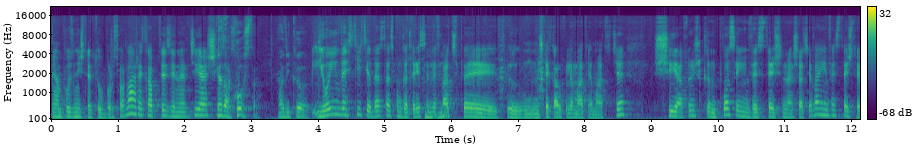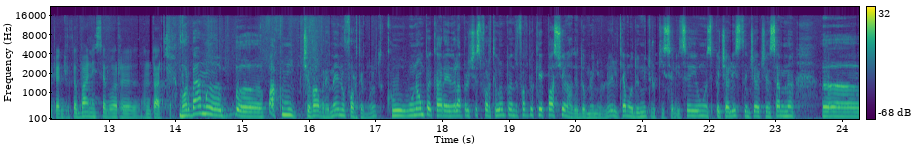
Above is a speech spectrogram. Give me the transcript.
Mi-am pus niște tuburi solare, captez energia și... Da, da, costă. Adică... E o investiție, de asta spun că trebuie să uh-huh. le mhm. faci pe uh, niște calcule matematice și atunci când poți să investești în așa ceva, investește, pentru că banii se vor uh, întoarce. Vorbeam uh, uh, acum ceva vreme, nu foarte mult, cu un om pe care îl apreciez foarte mult pentru faptul că e pasionat de domeniul lui. Îl cheamă Dumitru Chiseliță, e un specialist în ceea ce înseamnă uh,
